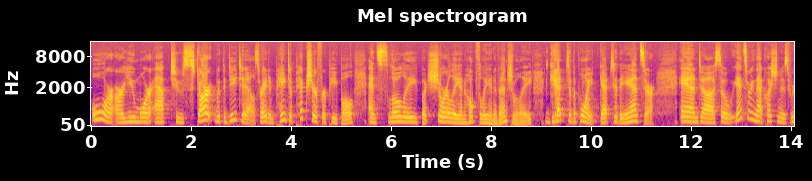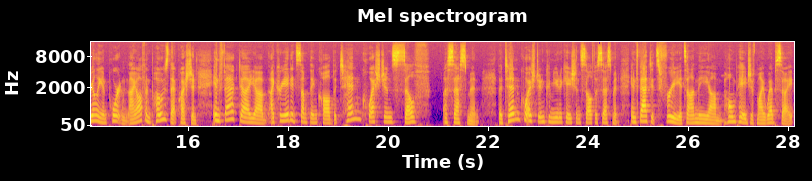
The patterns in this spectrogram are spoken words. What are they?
or are you more apt to start with the details, right? And paint a picture for people and slowly but surely and hopefully and eventually get to the point, get to the answer. And uh, so answering that question is really important. I often pose that question. In fact, I, uh, I created something called the 10 questions self assessment, the 10 question communication self assessment. In fact, it's free, it's on the um, homepage of my website.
